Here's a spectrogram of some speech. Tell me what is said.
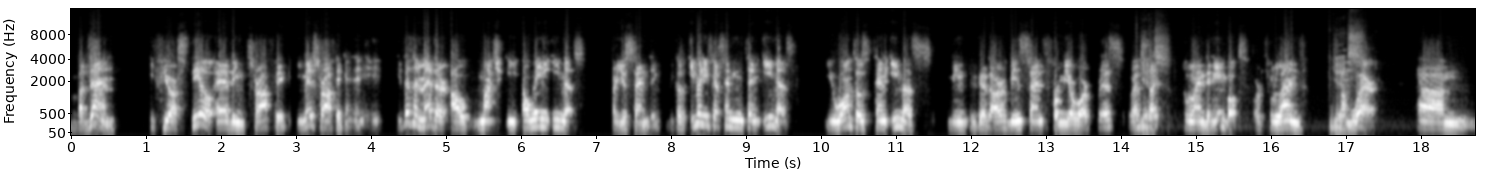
But then, if you are still having traffic, email traffic, it, it doesn't matter how much, e- how many emails are you sending, because even if you're sending 10 emails, you want those 10 emails being, that are being sent from your WordPress website yes. to land an inbox or to land yes. somewhere. Um,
